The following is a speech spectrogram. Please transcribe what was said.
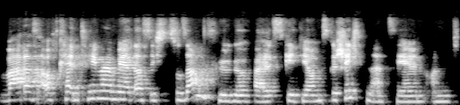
war das auch kein Thema mehr, das ich zusammenfüge, weil es geht ja ums Geschichten erzählen. Und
